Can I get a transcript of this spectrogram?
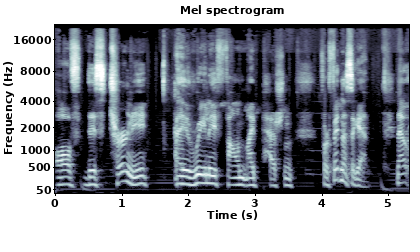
of this journey I really found my passion for fitness again. Now,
